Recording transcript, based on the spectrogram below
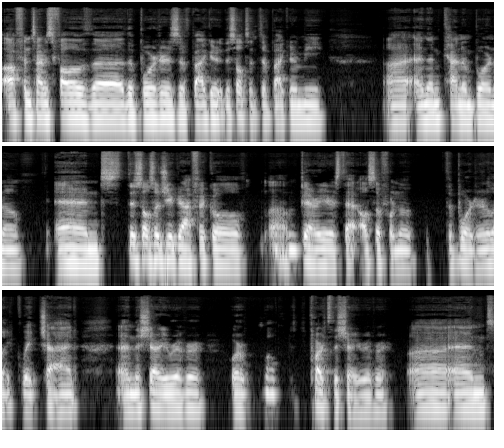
oftentimes follow the the borders of Bagir, the Sultanate of Baguirmi, uh, and then Kanem Borno. And there's also geographical um, barriers that also form the, the border, like Lake Chad and the Chari River, or well, parts of the Chari River. Uh, and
